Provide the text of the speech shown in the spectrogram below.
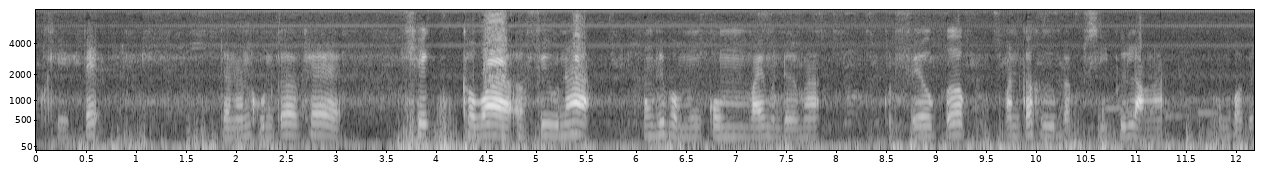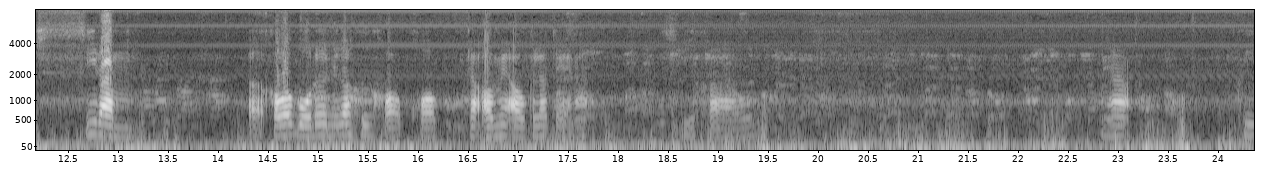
โอเคเป๊ะ จากนั้นคุณก็แค่คลิกคำว่าฟิลหน้าตรงที่ผมวงกลมไว้เหมือนเดิมฮะกดฟิลปุ๊บมันก็คือแบบสีพื้นหลังอะผมขอเป็นสีดำเอ่อคาว่าโบเดอร์นี่ก็คือขอบขอบจะเอาไม่เอาก็แล้วแต่นะสีขาวเนี่ยคือ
